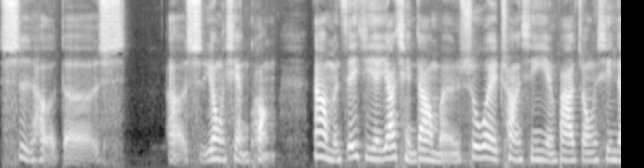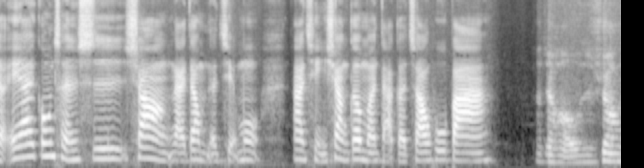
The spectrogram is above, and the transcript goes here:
适合的使呃使用现况？那我们这一集也邀请到我们数位创新研发中心的 AI 工程师 Sean 来到我们的节目。那请 Sean 跟我们打个招呼吧。大家好，我是 Sean。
